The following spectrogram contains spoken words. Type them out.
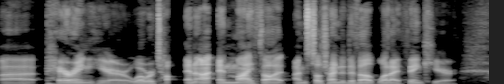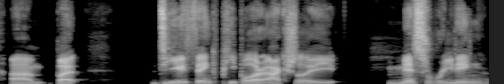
uh, pairing here where we're talking. And I and my thought. I'm still trying to develop what I think here, um, but do you think people are actually misreading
